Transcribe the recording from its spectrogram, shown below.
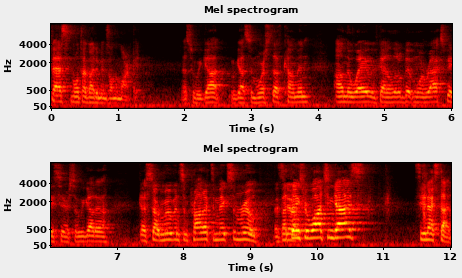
best multivitamins on the market. That's what we got. We got some more stuff coming on the way. We've got a little bit more rack space here, so we gotta gotta start moving some product to make some room. Let's but thanks it. for watching, guys. See you next time.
